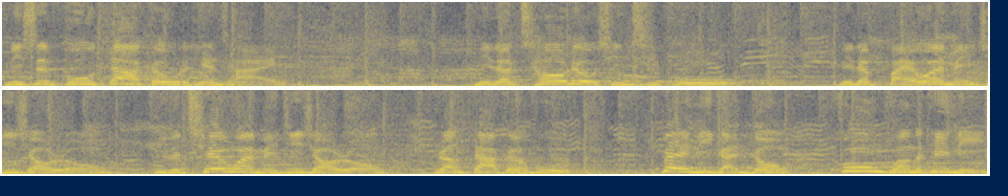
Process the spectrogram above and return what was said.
你是服务大客户的天才，你的超六型级服务，你的百万美金笑容，你的千万美金笑容，让大客户被你感动，疯狂的替你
